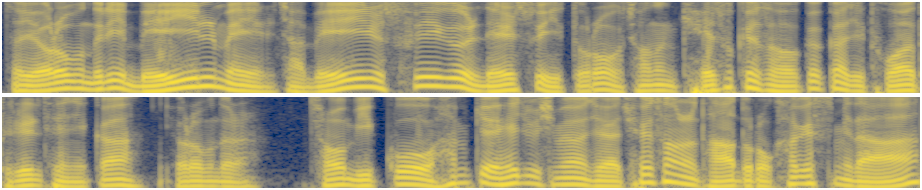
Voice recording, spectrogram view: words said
자, 여러분들이 매일매일, 자, 매일 수익을 낼 수 있도록 저는 계속해서 끝까지 도와드릴 테니까 여러분들 저 믿고 함께 해주시면 제가 최선을 다하도록 하겠습니다.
